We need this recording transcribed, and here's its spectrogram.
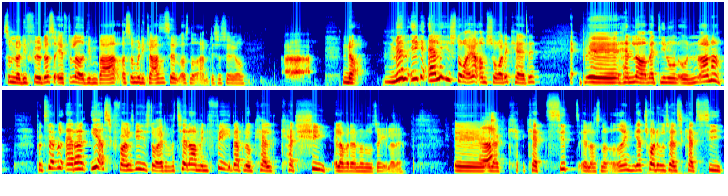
som når de flytter, så efterlader de dem bare, og så må de klare sig selv og sådan noget. Jamen, det er så seriøst. Nå, men ikke alle historier om sorte katte øh, handler om, at de er nogle onde ånder. For eksempel er der en irsk folkehistorie, der fortæller om en fe, der blev kaldt Katshi, eller hvordan man udtaler det. Øh, Ja. Eller Ka- Katsit, eller sådan noget. Ikke? Jeg tror, det udtales Katsi.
